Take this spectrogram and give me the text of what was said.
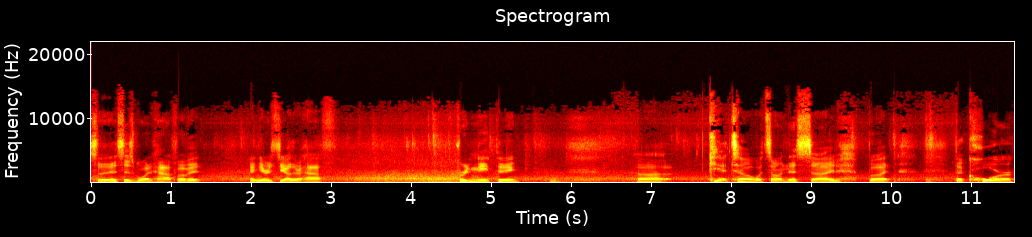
So this is one half of it, and here's the other half. Pretty neat thing. Uh, can't tell what's on this side, but the core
